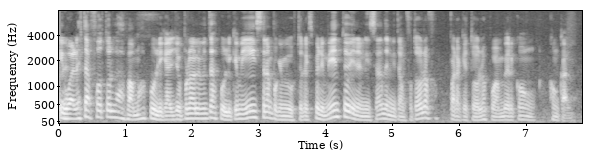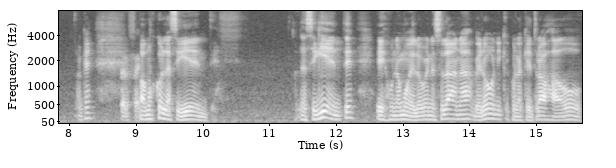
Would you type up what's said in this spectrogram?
Igual estas fotos las vamos a publicar. Yo probablemente las publique en mi Instagram porque me gustó el experimento y en el Instagram de Ni tan Fotógrafo para que todos los puedan ver con, con calma. ¿Ok? Perfecto. Vamos con la siguiente. La siguiente es una modelo venezolana, Verónica, con la que he trabajado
